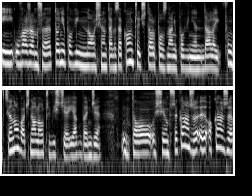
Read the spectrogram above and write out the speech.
i uważam, że to nie powinno się tak zakończyć. Tor Poznań powinien dalej funkcjonować, no ale oczywiście jak będzie, to się przekaże, e, okaże.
